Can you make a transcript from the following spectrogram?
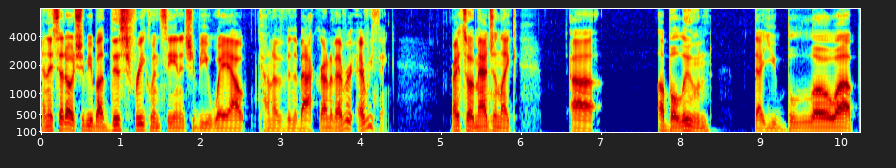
and they said, oh, it should be about this frequency, and it should be way out, kind of in the background of every everything, right? So imagine like uh, a balloon that you blow up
